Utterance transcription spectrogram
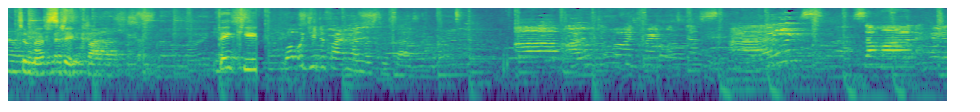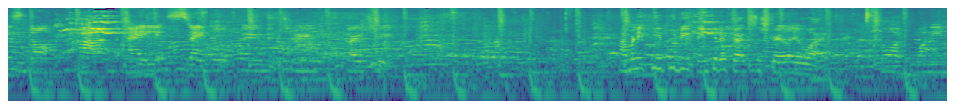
Uh, Domestic. violence. Thank you. What would you define homelessness as? Um, I would define homelessness as someone who does not have a stable home to go to. How many people do you think it affects Australia-wide? God, one in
